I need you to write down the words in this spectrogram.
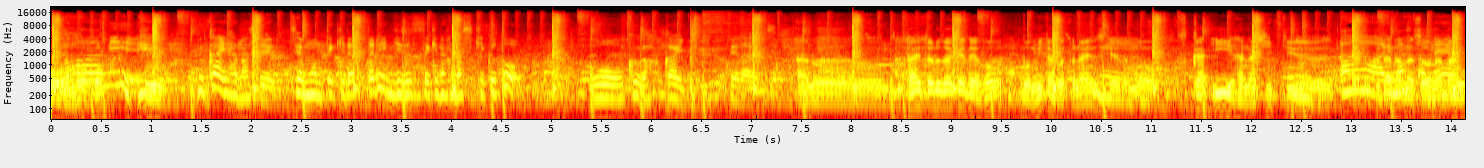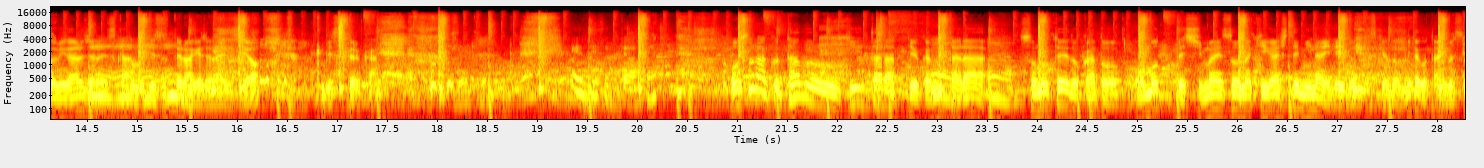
たまにう深い話専門的だったり技術的な話聞くとおお奥が深いってなるんですよ。あのータイトルだけでほぼ見たことないんですけれども「深いい話」っていうくだらなそうな番組があるじゃないですか、うんもうディスってるわけじゃないですよ。ディスってるか。ディスってますねおそらく多分聞いたらっていうか見たら、その程度かと思ってしまいそうな気がして見ないでいるんですけど見たことあります？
